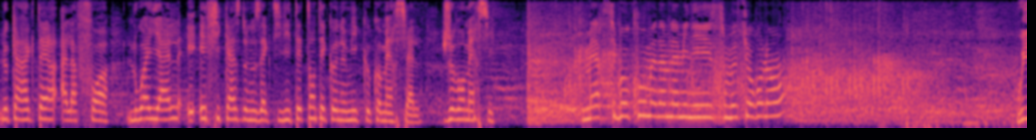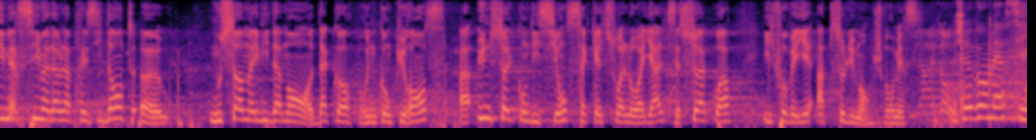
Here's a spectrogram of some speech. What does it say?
le caractère à la fois loyal et efficace de nos activités tant économiques que commerciales. Je vous remercie. Merci beaucoup, Madame la Ministre. Monsieur Roland. Oui, merci, Madame la Présidente. Euh, nous sommes évidemment d'accord pour une concurrence à une seule condition, c'est qu'elle soit loyale. C'est ce à quoi il faut veiller absolument. Je vous remercie. Je vous remercie.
